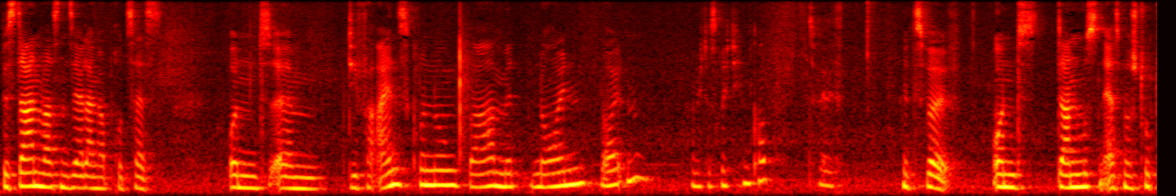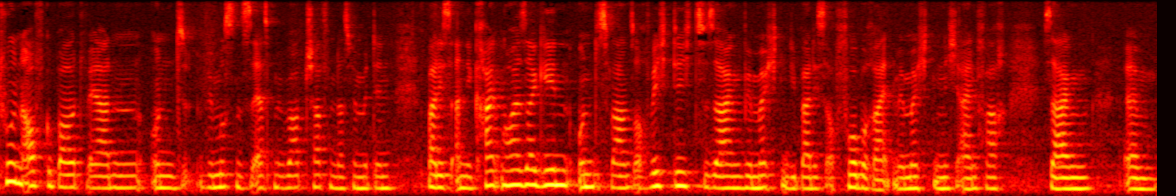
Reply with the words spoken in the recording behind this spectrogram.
Bis dahin war es ein sehr langer Prozess. Und ähm, die Vereinsgründung war mit neun Leuten. Habe ich das richtig im Kopf? Zwölf. Mit zwölf. Und dann mussten erstmal Strukturen aufgebaut werden und wir mussten es erstmal überhaupt schaffen, dass wir mit den Buddies an die Krankenhäuser gehen. Und es war uns auch wichtig zu sagen, wir möchten die Buddies auch vorbereiten. Wir möchten nicht einfach sagen, ähm,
